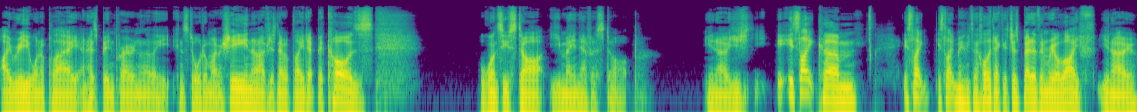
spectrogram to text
I really want to play and has been perennially installed on my machine, and I've just never played it because once you start, you may never stop. You know, you it's like um, it's like it's like moving to the holodeck. It's just better than real life. You know,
